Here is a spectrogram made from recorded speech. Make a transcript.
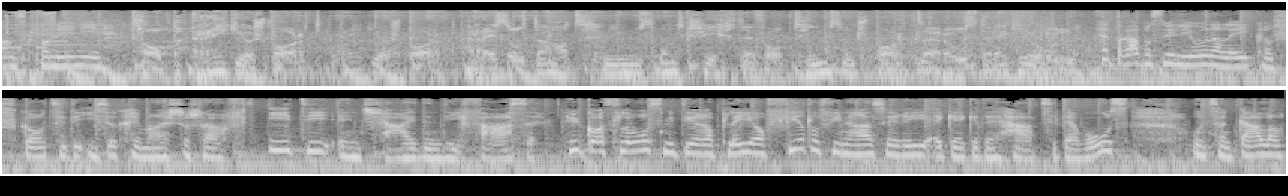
20 von 9. Top Regiosport. Regiosport. Resultat, News und Geschichten von Teams und Sportlern aus der Region. Für die Rapperswil-Jona Lakers geht es in der Eishockey-Meisterschaft in die entscheidende Phase. Heute geht es los mit ihrer Playoff-Viertelfinalserie gegen den HC Davos. Und St. Galler,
